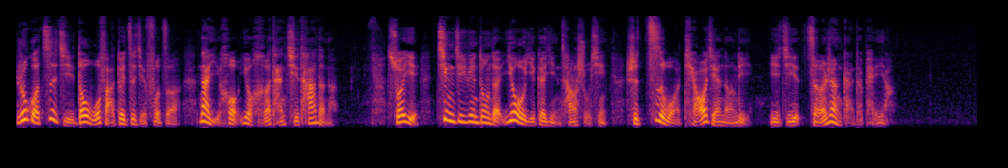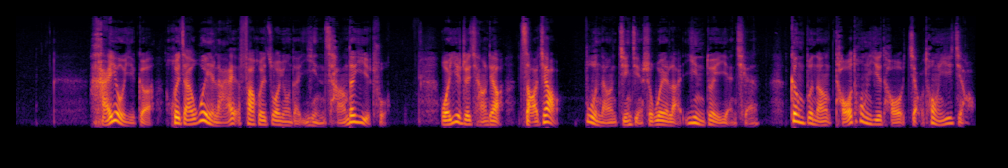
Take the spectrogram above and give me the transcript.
如果自己都无法对自己负责，那以后又何谈其他的呢？所以，竞技运动的又一个隐藏属性是自我调节能力以及责任感的培养。还有一个会在未来发挥作用的隐藏的益处。我一直强调，早教不能仅仅是为了应对眼前，更不能头痛医头，脚痛医脚，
